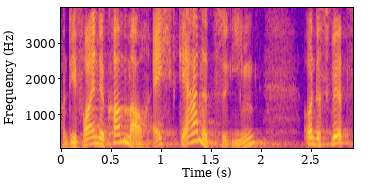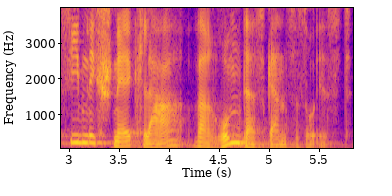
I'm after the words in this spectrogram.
Und die Freunde kommen auch echt gerne zu ihm. Und es wird ziemlich schnell klar, warum das Ganze so ist.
